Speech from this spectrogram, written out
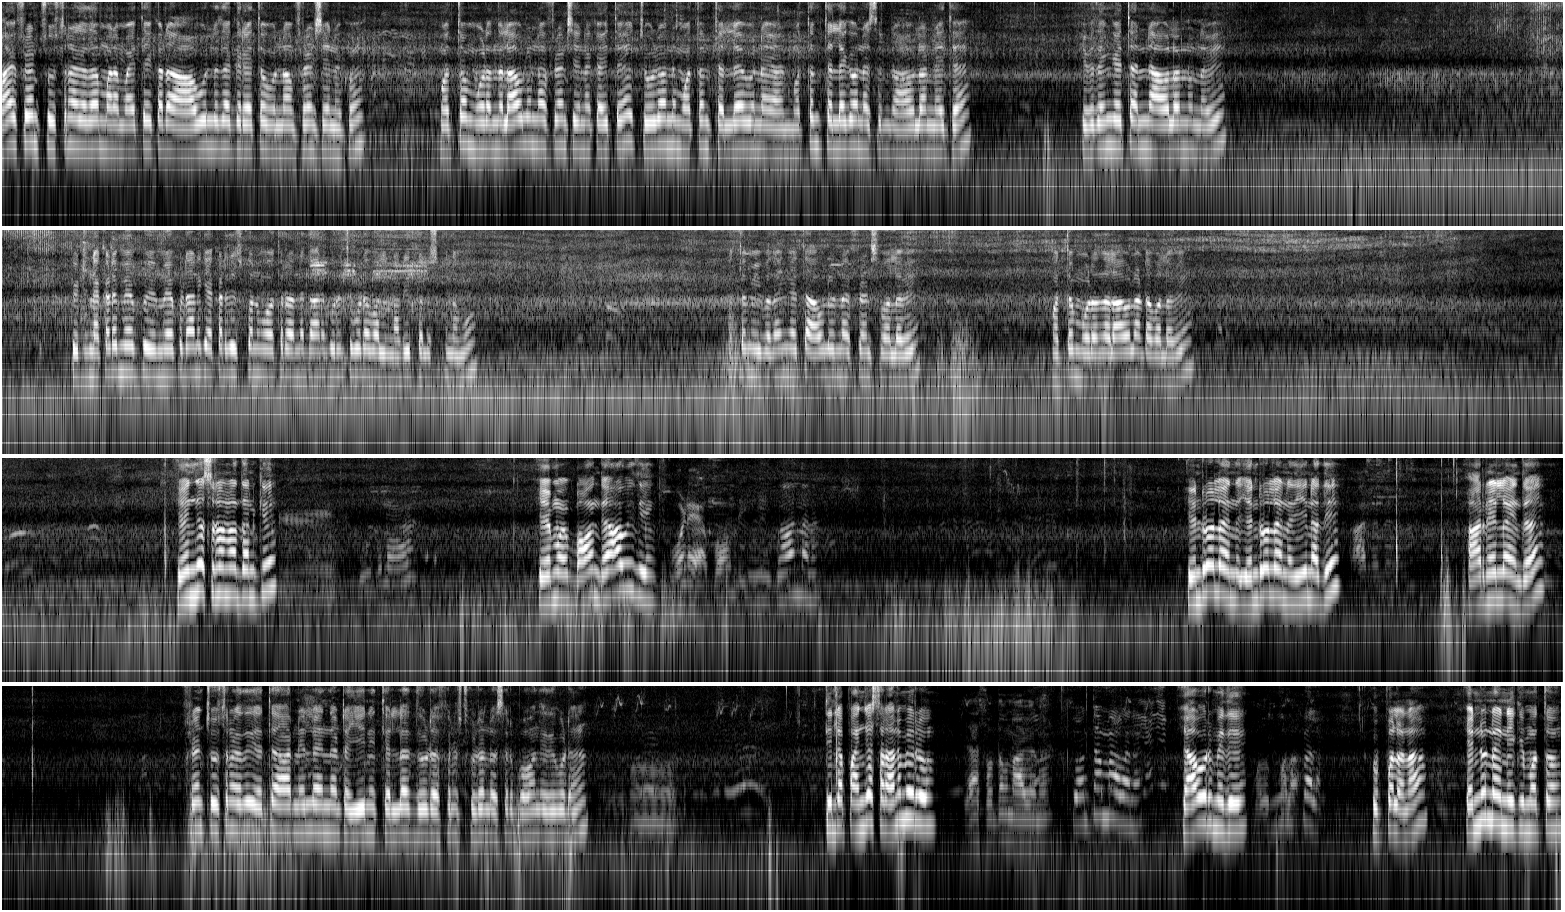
Hi friends చూస్తున్నారు కదా మనమైతే ఇక్కడ ఆవుల దగ్గర అయితే ఉన్నాం ఫ్రెండ్స్ ఈయనకు. మొత్తం మూడు వందల ఆవులు ఉన్నాయి ఫ్రెండ్స్ ఈయనకైతే. చూడండి మొత్తం తెల్లగా ఉన్నాయి మొత్తం తెల్లగా ఉన్నాయి ఆవులన్నీ అయితే. ఈ విధంగా అయితే అన్ని ఆవులన్నీ ఉన్నవి. వీటిని ఎక్కడ మేపు మేపడానికి ఎక్కడ తీసుకొని పోతారు అనే దాని గురించి కూడా వాళ్ళని అడిగి తెలుసుకున్నాము మొత్తం ఈ విధంగా అయితే ఆవులు ఉన్నాయి ఫ్రెండ్స్ వాళ్ళవి. మొత్తం మూడు వందల ఆవులు అంట వాళ్ళవి. ఏం చేస్తున్నా దానికి? ఏమో బాగుంది ఆవు ఇది? ఓడే బాగుంది. బాగుందనా ఎన్ని రోజులు అయింది? ఎన్ని రోజులు అయినది ఈయనది ఆరు నెలలు ఆరు నెలలు అయిందా? ఫ్రెండ్స్ చూస్తున్నారు కదా అయితే ఆరు నెలలు అయిందంట. ఈయన తెల్ల దూడ ఫ్రెండ్స్ చూడండి ఒకసారి బాగుంది ఇది కూడా. దీంట్లో పని చేస్తారా అన్న మీరు? యా సొంతం నావేనా? యా ఊరు మీది? ఉప్పలనా? ఎన్ని ఉన్నాయి నీకు మొత్తం?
